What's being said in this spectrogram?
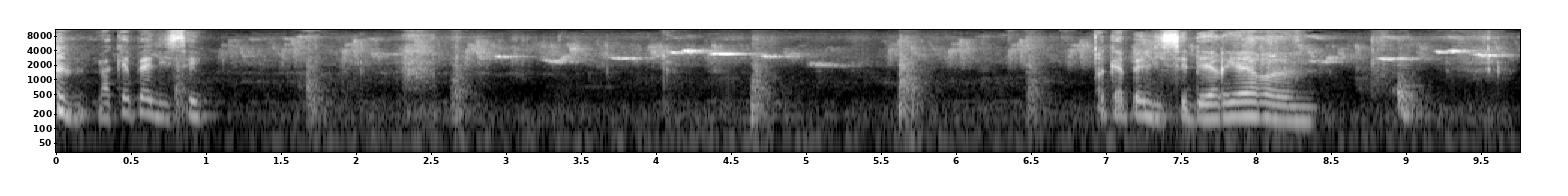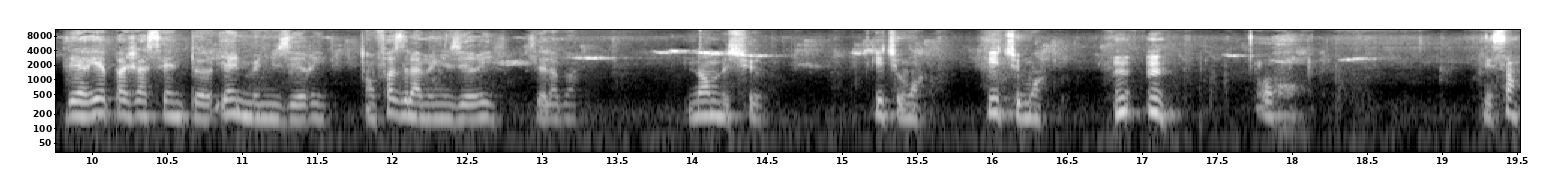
Ma Makepé lycée. Makepé lycée, derrière, euh, derrière Paja Sainte, il y a une menuiserie. En face de la menuiserie, c'est là-bas. Non, monsieur. Quitte-moi. Quitte-moi. Hum, hum. Oh. Descends.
